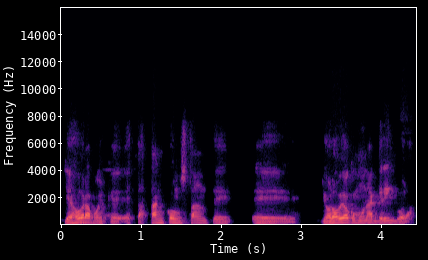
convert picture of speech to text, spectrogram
Ya es hora porque estás tan constante. Eh, yo lo veo como una gringola.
